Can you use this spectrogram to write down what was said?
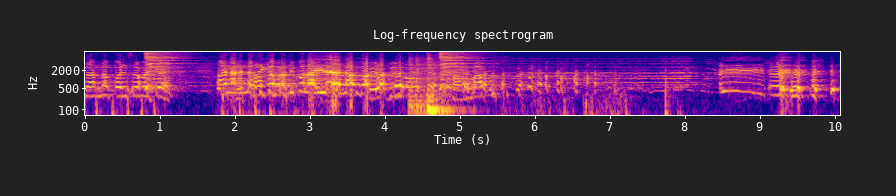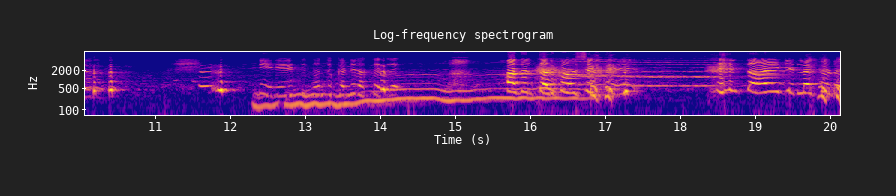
ನನ್ನ ಪರಿಶ್ರಮಕ್ಕೆ ನನ್ನಿಂದ ಸಿಕ್ಕ ಪ್ರತಿಫಲ ಇದೆ ನಮ್ಮ ನೀನ್ ಈ ರೀತಿ ನೊಂದು ಕಣ್ಣೀರಾಗ್ತಾ ಇದ್ರೆ ಅದನ್ನ ತಡ್ಕೊಳ್ಳೋ ಶಕ್ತಿ ನಿನ್ ತಾಯಿಗಿಲ್ಲ ಕಣೋ.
